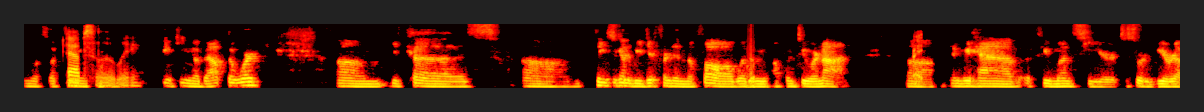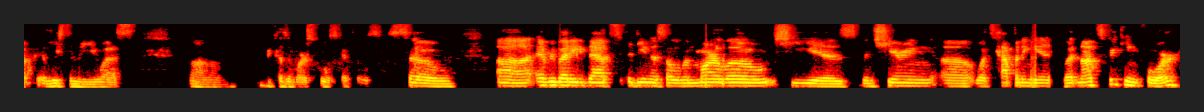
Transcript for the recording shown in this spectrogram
and reflecting, absolutely, thinking about the work, um, because um, things are going to be different in the fall, whether we want them to or not. Right. Uh, and we have a few months here to sort of gear up, at least in the U.S. Um, because of our school schedules. So uh, everybody, that's Adina Sullivan Marlowe. She has been sharing uh, what's happening in, but not speaking for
